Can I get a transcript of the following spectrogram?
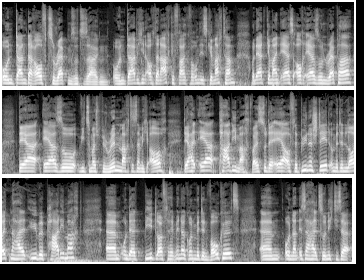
und dann darauf zu rappen sozusagen. Und da habe ich ihn auch danach gefragt, warum die es gemacht haben. Und er hat gemeint, er ist auch eher so ein Rapper, der eher so, wie zum Beispiel Rin macht es nämlich auch, der halt eher Party macht, weißt du, der eher auf der Bühne steht und mit den Leuten halt übel Party macht. Ähm, und der Beat läuft halt im Hintergrund mit den Vocals. Ähm, und dann ist er halt so nicht dieser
